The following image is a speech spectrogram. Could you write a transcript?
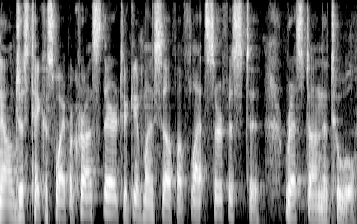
Now I'll just take a swipe across there to give myself a flat surface to rest on the tool.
